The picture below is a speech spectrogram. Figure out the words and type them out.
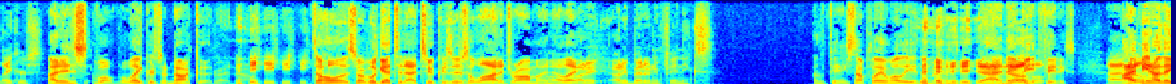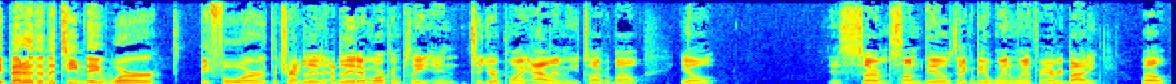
Lakers? I didn't. Well, the Lakers are not good right now. it's a whole other story. We'll get to that too because there's a lot of drama in LA. Are they are they better than Phoenix? And Phoenix not playing well either, man. I and know. they beat Phoenix. I I, mean, are they better than the team they were before the trade? I believe I believe they're more complete. And to your point, Alan, when you talk about you know, there's some some deals that can be a win win for everybody. Well,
